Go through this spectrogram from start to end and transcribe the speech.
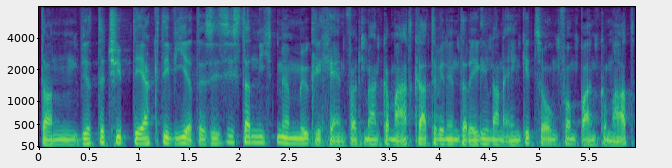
dann wird der Chip deaktiviert. Also es ist dann nicht mehr möglich einfach. Die Bankomatkarte wird in der Regel dann eingezogen vom Bankomat.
